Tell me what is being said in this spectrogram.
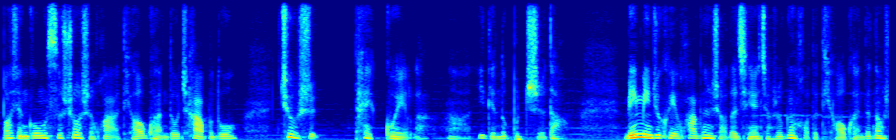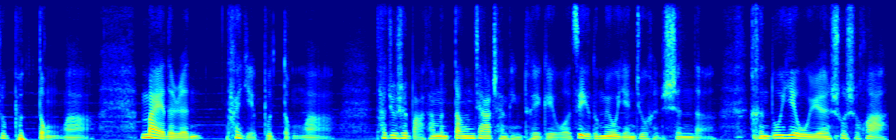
保险公司说实话条款都差不多，就是太贵了啊，一点都不值当。明明就可以花更少的钱享受更好的条款，但当时不懂啊，卖的人他也不懂啊，他就是把他们当家产品推给我，自己都没有研究很深的。很多业务员说实话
